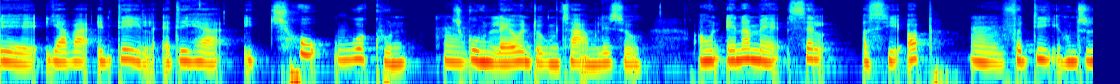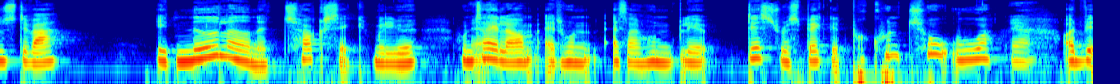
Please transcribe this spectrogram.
øh, jeg var en del af det her i to uger kun, mm. skulle hun lave en dokumentar om Lizzo. Og hun ender med selv at sige op, mm. fordi hun synes, det var et nedladende, toxic miljø. Hun ja. taler om, at hun, altså, hun blev disrespected på kun to uger. Ja. Og der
